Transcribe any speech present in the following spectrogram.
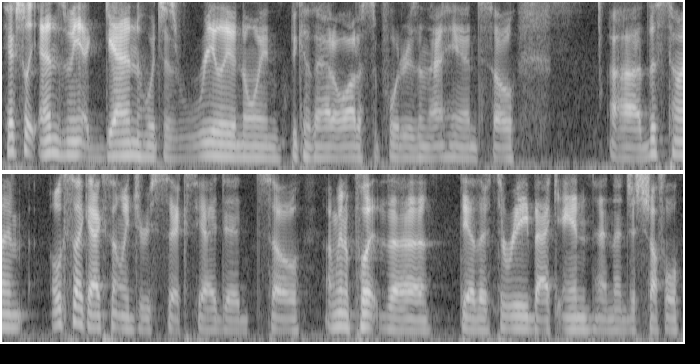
he actually ends me again, which is really annoying because I had a lot of supporters in that hand. So uh, this time, looks like I accidentally drew six. Yeah, I did. So I'm going to put the the other three back in and then just shuffle.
